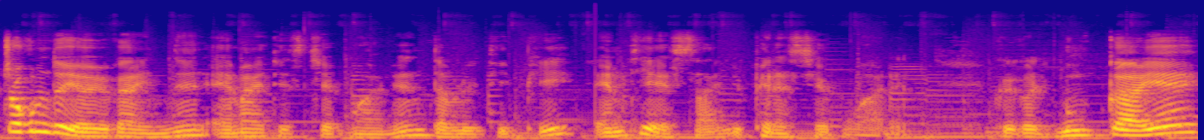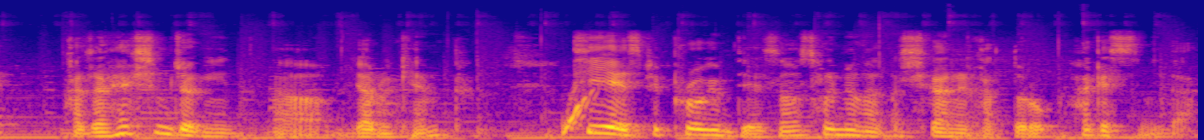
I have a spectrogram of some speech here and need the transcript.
조금 더 여유가 있는 MIT에서 제공하는 WTP, MTSI, 유펜에서 제공하는 그리고 문과의 가장 핵심적인 어, 여름 캠프 TSP 프로그램에 대해서 설명할 시간을 갖도록 하겠습니다.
